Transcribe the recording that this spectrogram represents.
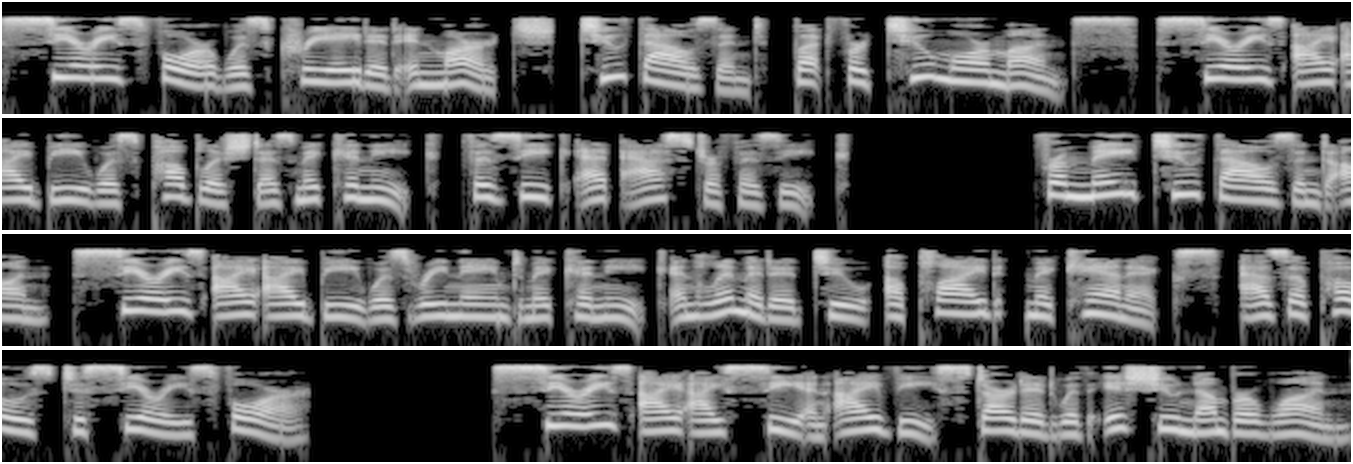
Series 4 was created in March 2000, but for two more months, Series IIB was published as Mécanique, Physique et Astrophysique. From May 2000 on, Series IIB was renamed Mechanique and limited to Applied Mechanics, as opposed to Series 4. Series IIC and IV started with issue number 1,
